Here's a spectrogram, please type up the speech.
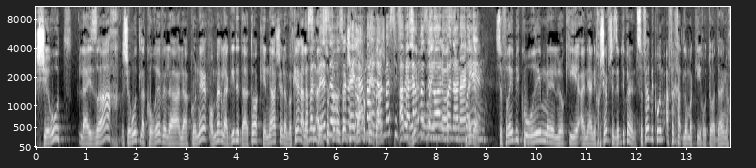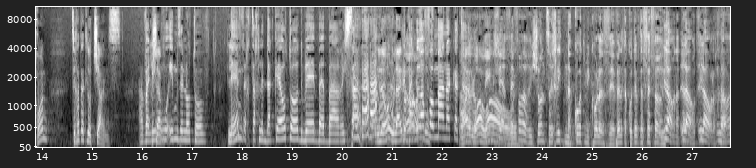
שירות לאזרח, שירות לקורא ולקונה, אומר להגיד את דעתו הכנה של המבקר על, הס- הסופר הזה אופן, שככה למה- פוטש. למה ספרי אבל למה זה ביקורים לא לא? הלבנת. פנים? סופרי ביקורים, אה, לא, כי אני, אני חושב שזה בדיוק העניין. סופר ביקורים, אף אחד לא מכיר אותו עדיין, נכון? צריך לתת לו צ'אנס. אבל עכשיו- אם, הוא, אם זה לא טוב, להפך, צריך לדכא אותו עוד בעריסה. לא, אולי בפעם השנייה. הגרפומן הקטן. וואו, לא אומרים וואו. שהספר הראשון צריך להתנקות מכל הזבל, אתה כותב את הספר הראשון, לא, אתה לא, מוציא לא, את כל לא. החרא?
